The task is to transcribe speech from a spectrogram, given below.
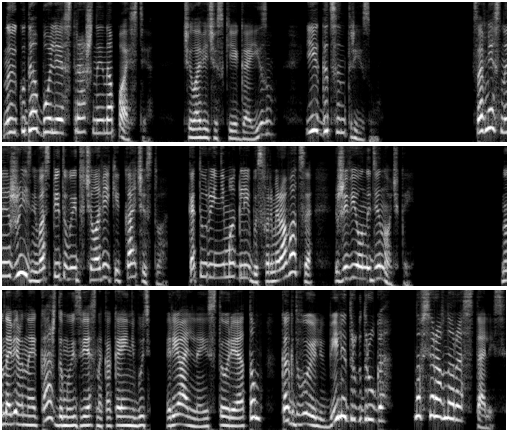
но и куда более страшные напасти — человеческий эгоизм и эгоцентризм. Совместная жизнь воспитывает в человеке качества, которые не могли бы сформироваться, живи он одиночкой. Но, наверное, каждому известна какая-нибудь реальная история о том, как двое любили друг друга, но все равно расстались.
